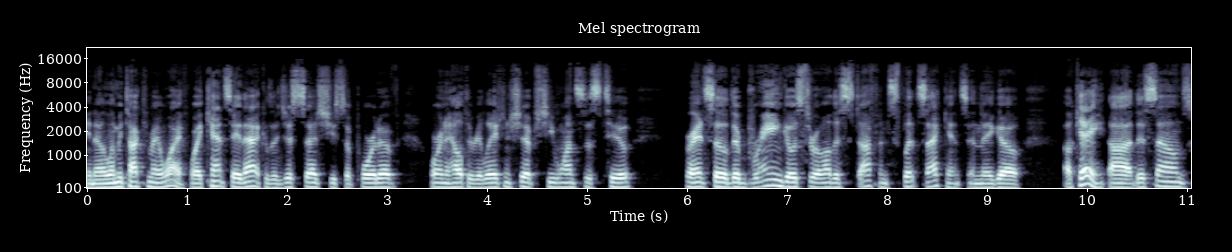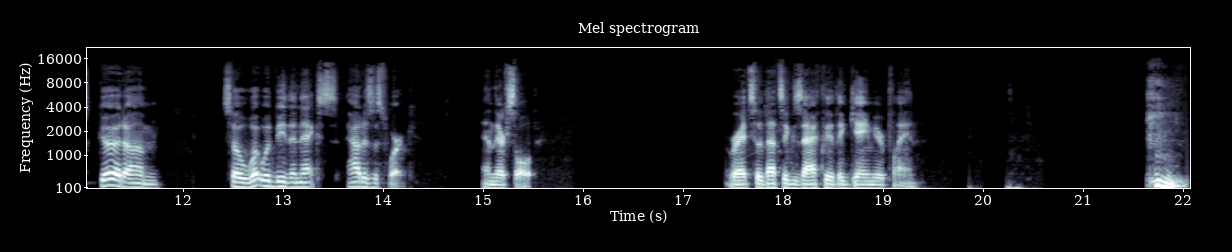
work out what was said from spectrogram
You know, let me talk to my wife. Well, I can't say that because I just said she's supportive. We're in a healthy relationship. She wants this too. Right. So their brain goes through all this stuff in split seconds and they go, okay, uh, this sounds good. Um, so what would be the next? How does this work? And they're sold. Right. So that's exactly the game you're playing.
